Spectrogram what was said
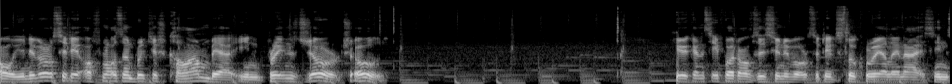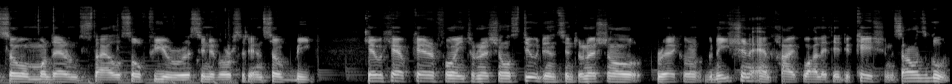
Oh, University of Northern British Columbia in Prince George. Oh, you can see photo of this university, it's look really nice, in so modern style, so furious university and so big. Here we have care for international students, international recognition and high quality education. Sounds good.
